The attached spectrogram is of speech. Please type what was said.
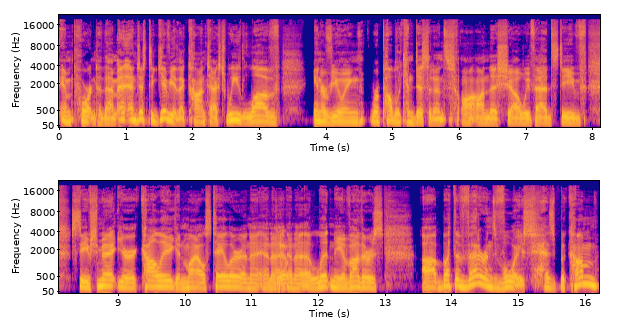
important to them? And, and, just to give you the context, we love interviewing Republican dissidents on, on, this show. We've had Steve Steve Schmidt, your colleague, and Miles Taylor, and a, and a, yep. and a litany of others. Uh, but the veterans' voice has become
